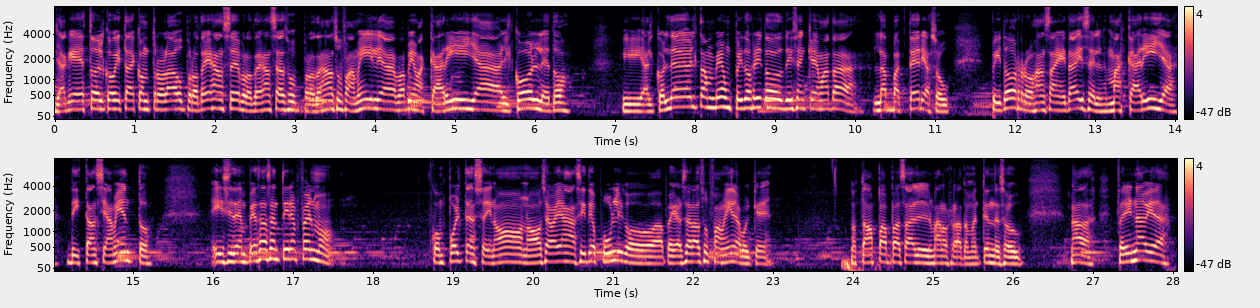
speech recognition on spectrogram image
Ya que esto del COVID está descontrolado, protéjanse, protéjanse a su, protejan a su familia, papi, mascarilla, alcohol, de todo. Y alcohol de beber también, un pitorrito dicen que mata las bacterias. So, pitorro, hand sanitizer, mascarilla, distanciamiento. Y si te empiezas a sentir enfermo, compórtense y no, no se vayan a sitios públicos a pegársela a su familia porque no estamos para pasar malos ratos, ¿me entiendes? So, nada, feliz Navidad.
